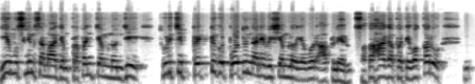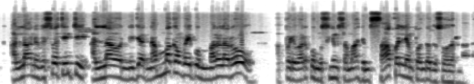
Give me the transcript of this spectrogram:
ఈ ముస్లిం సమాజం ప్రపంచం నుంచి తుడిచి పెట్టుకుపోతుంది అనే విషయంలో ఎవరు ఆపలేరు. స్వతహాగా ప్రతి ఒక్కరూ అల్లాను విశ్వసించి అల్లా నిజ నమ్మకం వైపు మరలరో అప్పటి వరకు ముస్లిం సమాజం సాఫల్యం పొందదు సోదరులారా.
